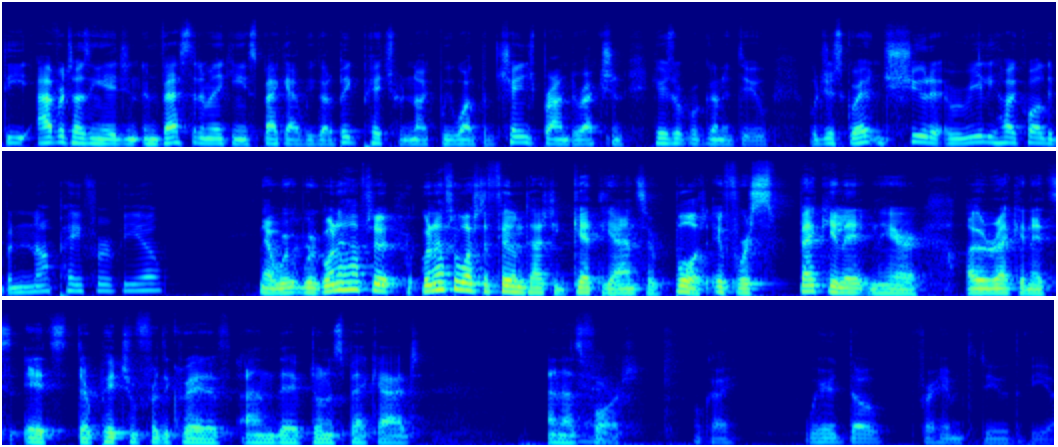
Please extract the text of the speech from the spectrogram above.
the advertising agent invested in making a spec ad? We've got a big pitch with Nike. We want them to change brand direction. Here's what we're going to do. We'll just go out and shoot it at really high quality, but not pay for a VO. Now we're, we're gonna have to we're gonna have to watch the film to actually get the answer. But if we're speculating here, I reckon it's it's they're pitching for the creative and they've done a spec ad, and that's for it. Okay. Weird though for him to do the VO.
